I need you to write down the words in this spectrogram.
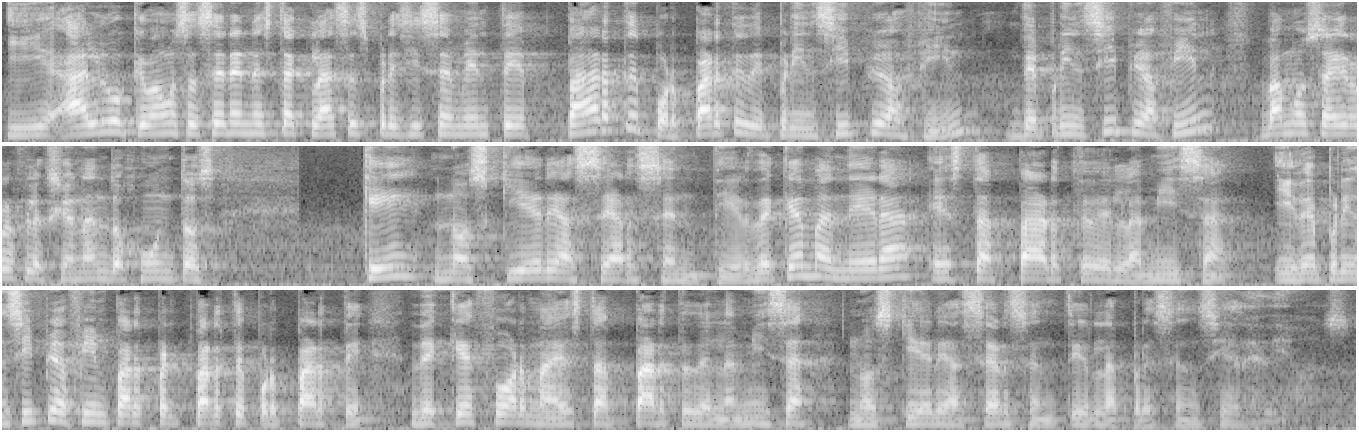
Y algo que vamos a hacer en esta clase es precisamente parte por parte de principio a fin, de principio a fin, vamos a ir reflexionando juntos qué nos quiere hacer sentir, de qué manera esta parte de la misa, y de principio a fin, parte por parte, de qué forma esta parte de la misa nos quiere hacer sentir la presencia de Dios.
